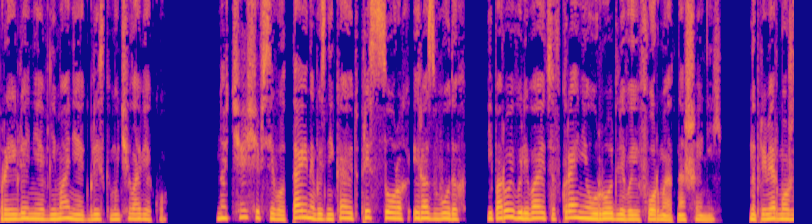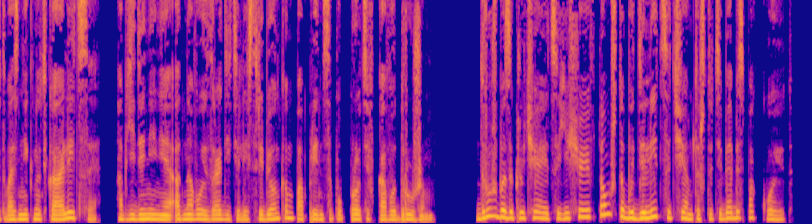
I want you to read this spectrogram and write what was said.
проявление внимания к близкому человеку. Но чаще всего тайны возникают при ссорах и разводах и порой выливаются в крайне уродливые формы отношений. Например, может возникнуть коалиция, объединение одного из родителей с ребенком по принципу «против кого дружим». Дружба заключается еще и в том, чтобы делиться чем-то, что тебя беспокоит.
